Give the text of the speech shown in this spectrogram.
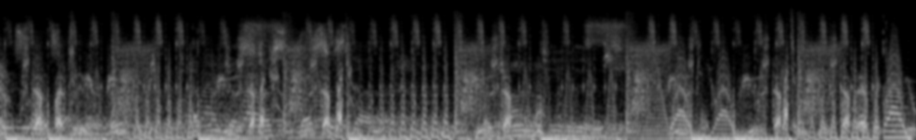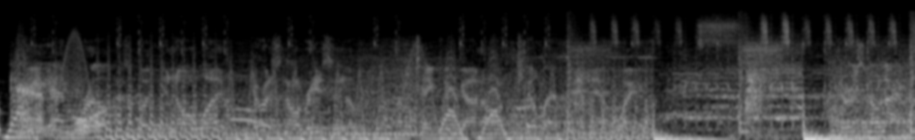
used up, used up, used up, used up, used up, used up everything you can and more. But you know what? There was no reason to take your gun off and kill that man that way. There was no knife.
